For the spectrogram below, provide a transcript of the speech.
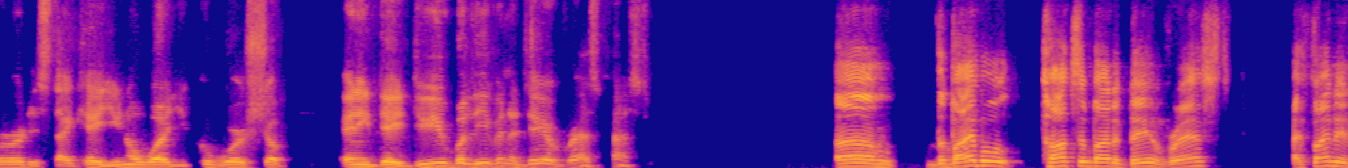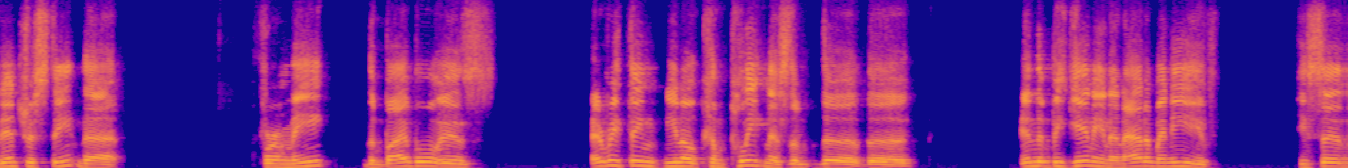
heard is like, hey, you know what? You could worship any day. Do you believe in a day of rest, Pastor? Um, the Bible talks about a day of rest. I find it interesting that for me, the Bible is everything, you know, completeness, the the the in the beginning in Adam and Eve, he said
